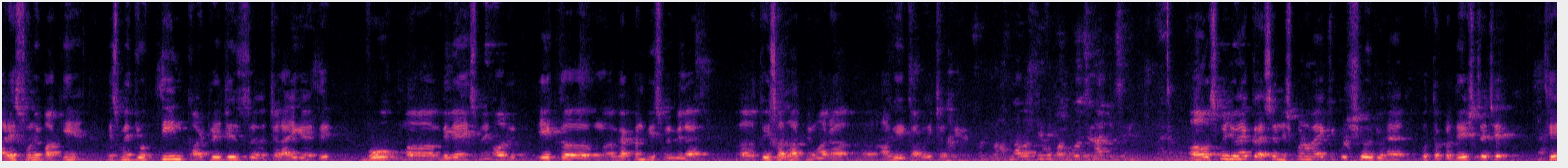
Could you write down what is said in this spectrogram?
अरेस्ट होने बाकी हैं। इसमें जो तीन कार्ट्रिजेस चलाए गए थे, वो मिले हैं इसमें और एक वेपन भी इसमें मिला है। तो इस आधार पे हमारा आगे की कार्रवाई चल रही है। और उसमें जो है ऐसे निष्पण हुआ है कि कुछ जो है, उत्तर प्रदेश से थे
